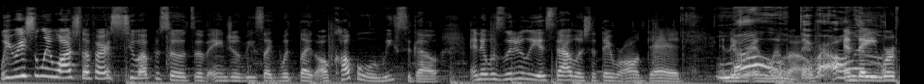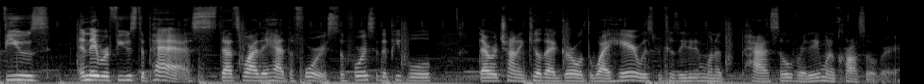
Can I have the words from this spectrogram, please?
We recently watched the first two episodes of Angel Beats, like with like a couple of weeks ago, and it was literally established that they were all dead and they were in limbo. they were all and they in- refused and they refused to pass. That's why they had the force. The force of the people that were trying to kill that girl with the white hair was because they didn't want to pass over. They didn't want to cross over.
